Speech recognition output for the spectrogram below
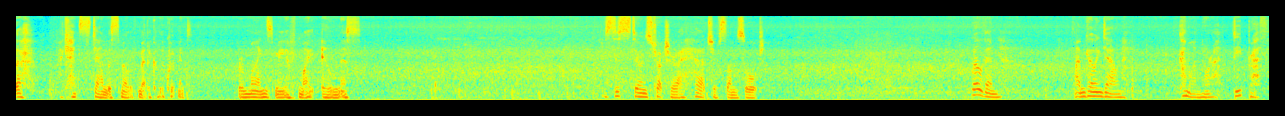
Ugh, I can't stand the smell of medical equipment. Reminds me of my illness. Is this stone structure a hatch of some sort? Well then, I'm going down. Come on, Norah. Deep breath.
